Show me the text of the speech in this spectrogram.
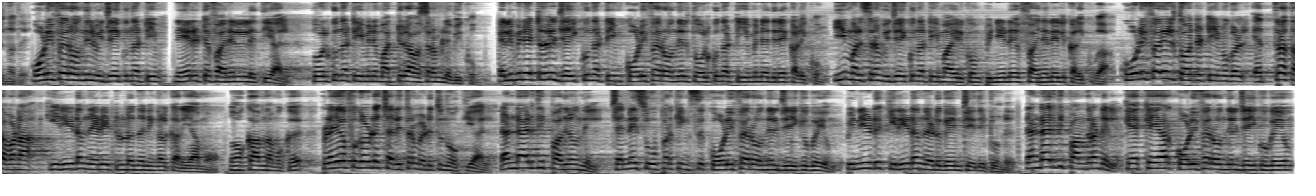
തരംതിരിച്ചിരുന്നത് ക്വാളിഫയർ ഒന്നിൽ വിജയിക്കുന്ന ടീം നേരിട്ട് ഫൈനലിൽ എത്തിയാൽ തോൽക്കുന്ന ടീമിന് മറ്റൊരു അവസരം ലഭിക്കും. എലിമിനേറ്ററിൽ ജയിക്കുന്ന ടീം ക്വാളിഫയർ ഒന്നിൽ തോൽക്കുന്ന ടീമിനെതിരെ കളിക്കും. ഈ മത്സരം വിജയിക്കുന്ന ടീമായിരിക്കും പിന്നീട് ഫൈനലിൽ കളിക്കുക. ക്വാളിഫയറിൽ തോറ്റ ടീമുകൾ എത്ര തവണ കിരീടം നേടിയിട്ടുണ്ടെന്ന് നിങ്ങൾക്കറിയാമോ? നോക്കാം നമുക്ക്. പ്ലേ ഓഫുകളുടെ ചരിത്രം എടുത്തു നോക്കിയാൽ രണ്ടായിരത്തി പതിനൊന്നിൽ ചെന്നൈ സൂപ്പർ കിങ്സ് ക്വാളിഫയർ ഒന്നിൽ ജയിക്കുകയും പിന്നീട് കിരീടം നേടുകയും ചെയ്തിട്ടുണ്ട്. രണ്ടായിരത്തി പന്ത്രണ്ടിൽ കെ കെ ആർ ക്വാളിഫയർ ഒന്നിൽ ജയിക്കുകയും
